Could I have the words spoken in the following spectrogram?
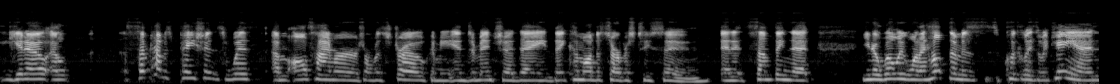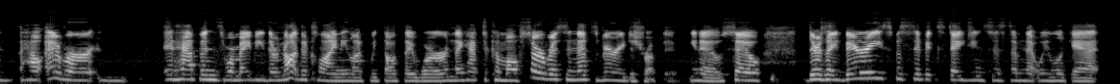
you know sometimes patients with um, Alzheimer's or with stroke, I mean, in dementia, they they come onto service too soon, and it's something that you know, well, we want to help them as quickly as we can. However, it happens where maybe they're not declining like we thought they were and they have to come off service and that's very disruptive you know? So there's a very specific staging system that we look at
